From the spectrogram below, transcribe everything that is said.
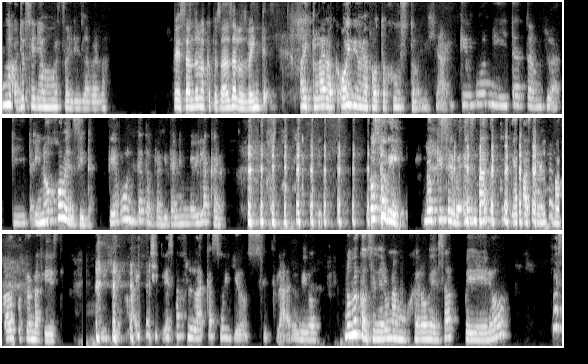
No, yo sería muy feliz, la verdad. ¿Pesando lo que pesabas a los 20? Ay, claro, hoy vi una foto justo. Y dije, ay, qué bonita, tan flaquita. Y no jovencita, qué bonita, tan flaquita. Ni me vi la cara. no subí, no quise ver. Es más, quería pasar el marcado porque era una fiesta. Y dije, ay, chica, esa flaca soy yo. Sí, claro, digo, no me considero una mujer obesa, pero es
